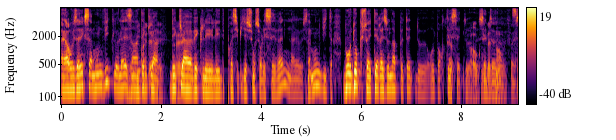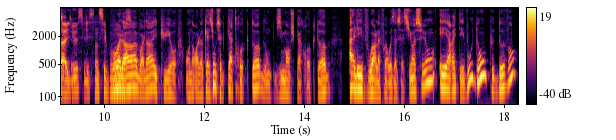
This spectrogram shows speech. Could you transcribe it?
Alors vous savez que ça monte vite le lèse, hein, Oui, dès qu'il y a, y avec les, les précipitations sur les Cévennes, là, euh, ça monte vite. Bon, donc ça a été raisonnable peut-être de reporter Ah, cette, oh, cette. Ça a cette- lieu, c'est l'essentiel pour Voilà, aussi. voilà. Et puis, euh, on aura l'occasion, c'est le 4 octobre, donc dimanche 4 octobre. Allez voir la foire aux associations et arrêtez-vous donc devant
